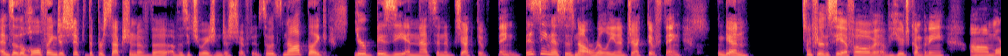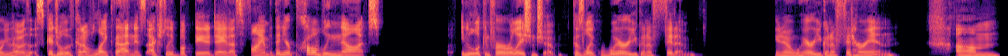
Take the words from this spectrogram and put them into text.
and so the whole thing just shifted. The perception of the of the situation just shifted. So it's not like you're busy and that's an objective thing. Busyness is not really an objective thing. Again, if you're the CFO of a, of a huge company, um, or you have a, schedule that's kind of like that, and it's actually booked day to day, that's fine. But then you're probably not, you know, looking for a relationship because, like, where are you going to fit him? You know, where are you going to fit her in? Um,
